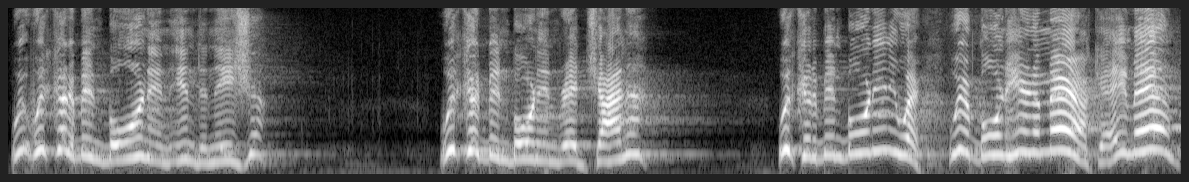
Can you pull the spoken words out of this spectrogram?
We, we could have been born in Indonesia. We could have been born in Red China. We could have been born anywhere. We were born here in America. Amen.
